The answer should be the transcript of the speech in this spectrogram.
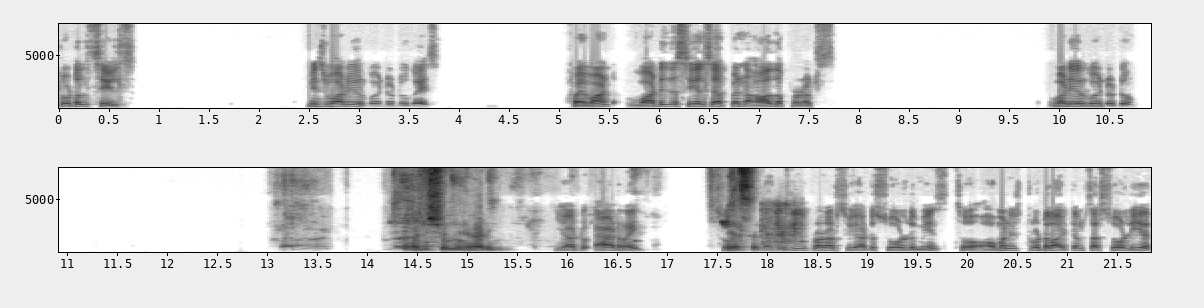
total sales? Means what you are going to do guys? If i want what is the sales happen all the products? What you are going to do? Addition, adding. you have to add right? So Yes, sir. the three products you have to sold means so how many total items are sold here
